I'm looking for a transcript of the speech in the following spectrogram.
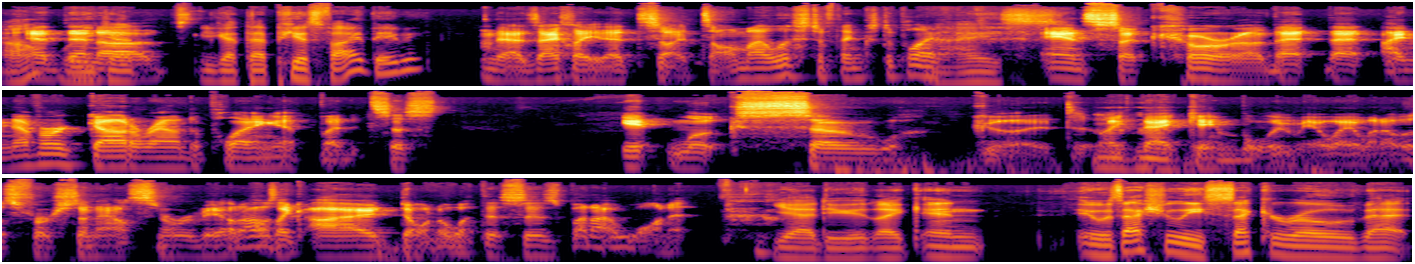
Oh, and well, then you got, uh, you got that PS5, baby. Yeah, exactly. That's uh, it's on my list of things to play. Nice. And Sekiro, that that I never got around to playing it, but it's just it looks so good. Like mm-hmm. that game blew me away when it was first announced and revealed. I was like, I don't know what this is, but I want it. yeah, dude. Like, and it was actually Sekiro that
